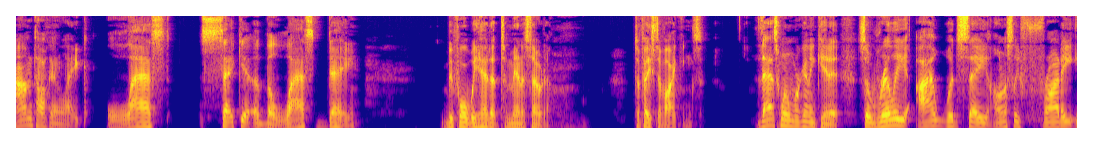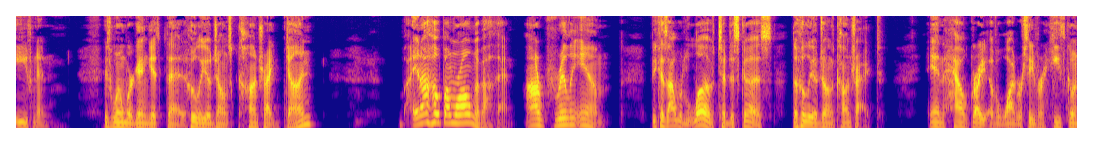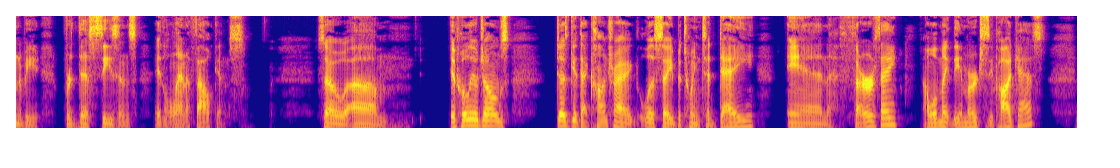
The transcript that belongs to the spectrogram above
I'm talking like last second of the last day before we head up to Minnesota to face the Vikings. That's when we're going to get it. So really, I would say honestly, Friday evening is when we're going to get that Julio Jones contract done. And I hope I'm wrong about that. I really am because I would love to discuss the Julio Jones contract and how great of a wide receiver he's going to be for this season's Atlanta Falcons. So, um, if Julio Jones does get that contract, let's say between today and Thursday, I will make the emergency podcast.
